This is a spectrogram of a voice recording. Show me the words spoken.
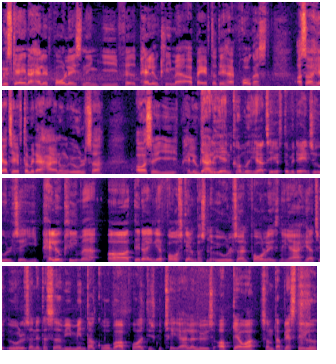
Nu skal jeg ind og have lidt forelæsning i faget paleoklima, og bagefter det her frokost. Og så her til eftermiddag har jeg nogle øvelser, også i paleoklima. Jeg er lige ankommet her til eftermiddagens øvelse i paleoklima, og det der egentlig er forskellen på sådan en øvelse og en forelæsning er, her til øvelserne, der sidder vi i mindre grupper og prøver at diskutere eller løse opgaver, som der bliver stillet.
